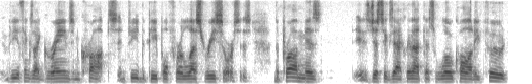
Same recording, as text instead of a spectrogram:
via things like grains and crops and feed the people for less resources. The problem is is just exactly that. That's low quality food.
